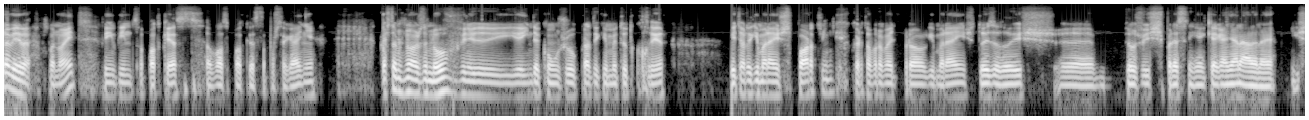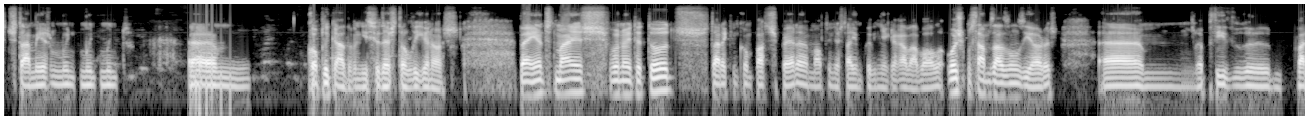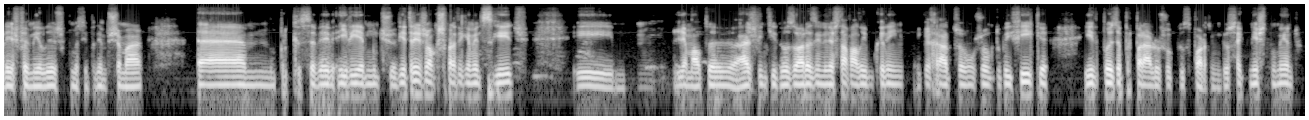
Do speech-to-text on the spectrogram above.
Ora viva, boa noite, bem-vindos ao podcast, ao vosso podcast Aposta Ganha. Cá estamos nós de novo e ainda com o jogo praticamente a decorrer. Vitória Guimarães Sporting, cartão vermelho para o Guimarães, 2 a 2. Uh, pelos vistos parece que ninguém quer ganhar nada, né? Isto está mesmo muito, muito, muito um, complicado o início desta liga nós. Bem, antes de mais, boa noite a todos. Estar aqui em compasso de espera, a malta ainda está aí um bocadinho agarrada à bola. Hoje começámos às 11 horas, um, a pedido de várias famílias, como assim podemos chamar, um, porque sabia, havia, muitos, havia três jogos praticamente seguidos e, e a malta às 22 horas ainda estava ali um bocadinho agarrado a um jogo do Benfica e depois a preparar o jogo do Sporting. Eu sei que neste momento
